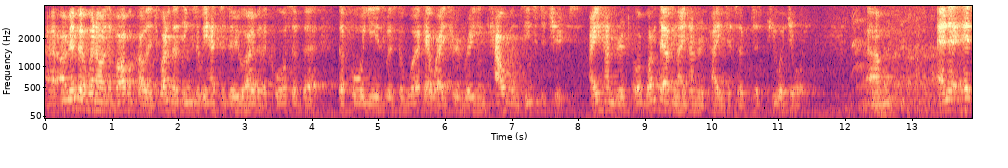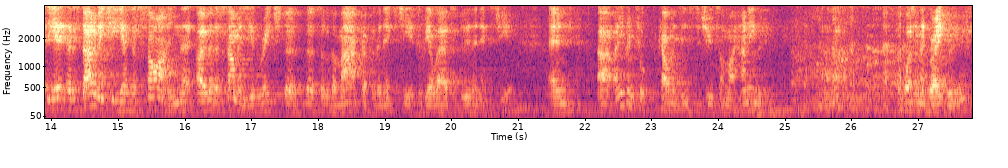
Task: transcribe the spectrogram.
Uh, I remember when I was at Bible college, one of the things that we had to do over the course of the the four years was to work our way through reading Calvin's Institutes, 800 or 1,800 pages of just pure joy. Um, and at the, at the start of each year, you had to sign that over the summer you'd reached the, the sort of the marker for the next year to be allowed to do the next year. And uh, I even took Calvin's Institutes on my honeymoon. Uh, it wasn't a great move.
